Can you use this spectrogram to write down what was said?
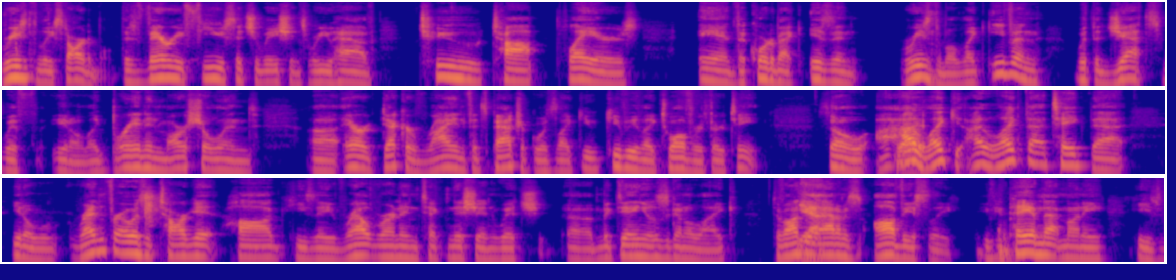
reasonably startable. There's very few situations where you have two top players and the quarterback isn't reasonable. Like even with the Jets, with you know like Brandon Marshall and uh, Eric Decker, Ryan Fitzpatrick was like you QB like 12 or 13. So I, right. I like. I like that take that you know Renfrow is a target hog. He's a route running technician, which uh, McDaniel's is gonna like. Davante yeah. Adams, obviously, if you pay him that money, he's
